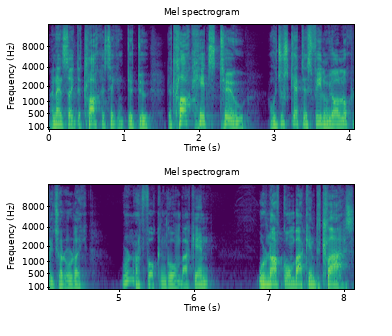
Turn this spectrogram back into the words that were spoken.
And then it's like the clock is ticking. Do, do. The clock hits two, and we just get this feeling. We all look at each other. We're like, we're not fucking going back in. We're not going back into class.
